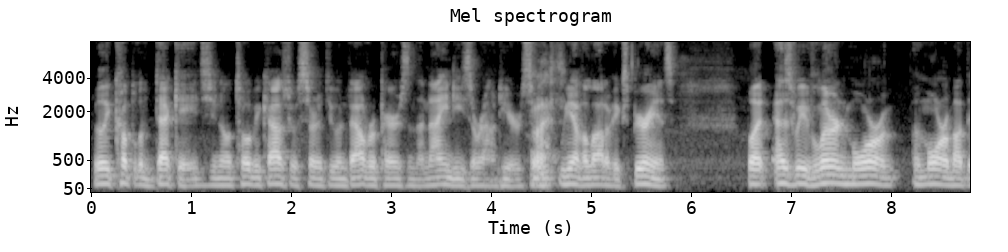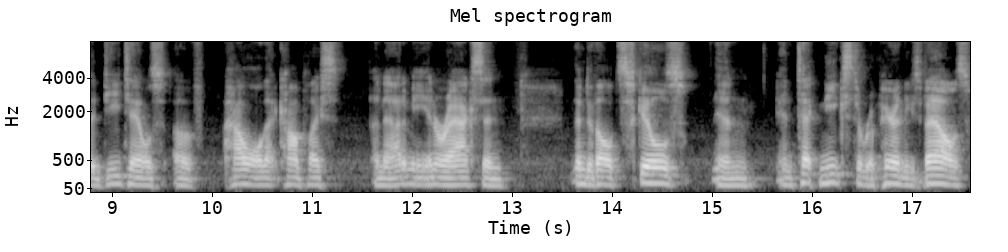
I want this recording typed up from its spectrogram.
really couple of decades, you know, Toby Cosgrove started doing valve repairs in the 90s around here. So Right. we have a lot of experience. But as we've learned more and more about the details of how all that complex anatomy interacts and then developed skills and, and techniques to repair these valves,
